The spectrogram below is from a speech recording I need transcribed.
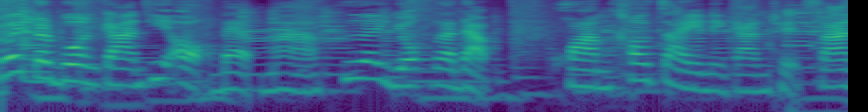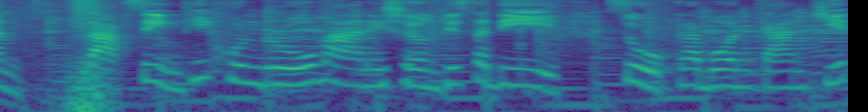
ด้วยกระบวนการที่ออกแบบมาเพื่อยกระดับความเข้าใจในการเทรดสั้น จากสิ่งที่คุณรู้มาในเชิงทฤษฎี สู่กระบวนการคิด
